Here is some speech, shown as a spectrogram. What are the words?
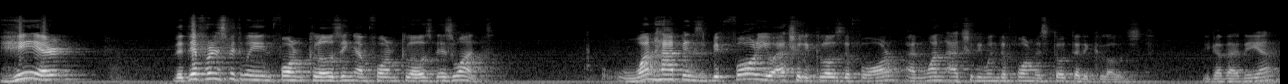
Here, the difference between form closing and form closed is what? One happens before you actually close the form, and one actually when the form is totally closed. You got the idea?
